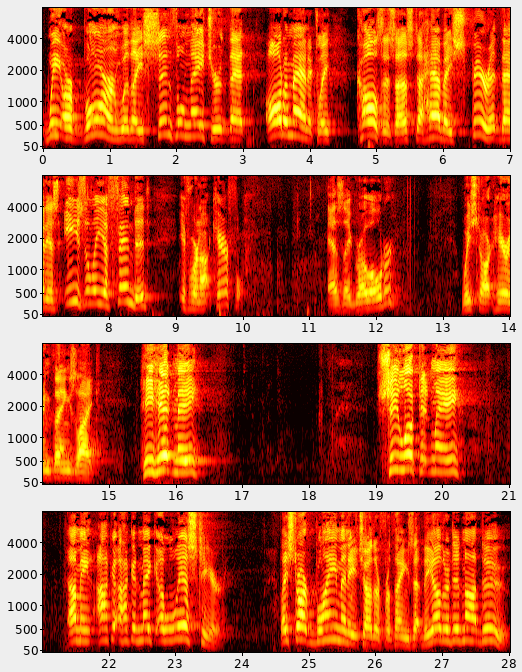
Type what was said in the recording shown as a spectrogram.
We are born with a sinful nature that automatically causes us to have a spirit that is easily offended if we're not careful. As they grow older, we start hearing things like, He hit me. She looked at me. I mean, I could, I could make a list here. They start blaming each other for things that the other did not do.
